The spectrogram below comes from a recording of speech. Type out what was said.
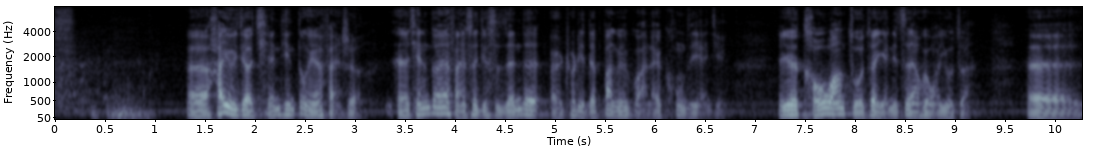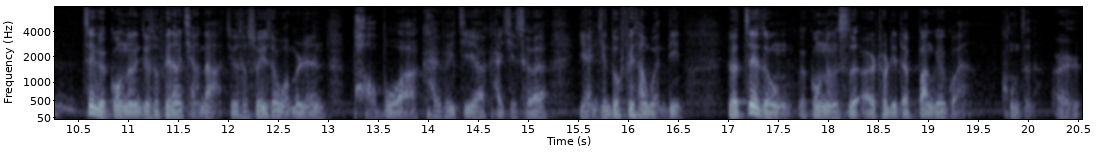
呃，还有叫前庭动眼反射。呃，前庭动眼反射就是人的耳朵里的半规管来控制眼睛，也就是头往左转，眼睛自然会往右转。呃，这个功能就是非常强大，就是所以说我们人跑步啊、开飞机啊、开汽车，眼睛都非常稳定。就这种功能是耳朵里的半规管控制的，耳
